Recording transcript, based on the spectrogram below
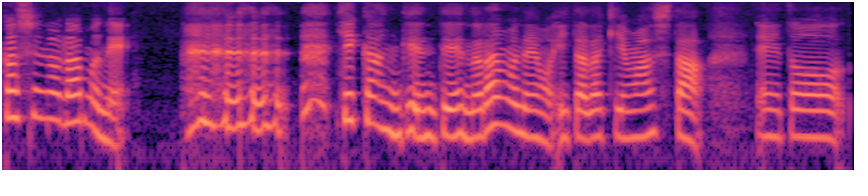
かしのラムネ 期間限定のラムネをいただきました。えっ、ー、と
